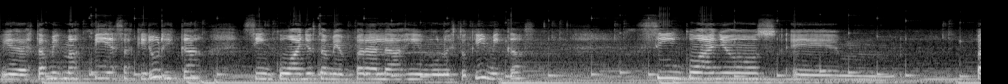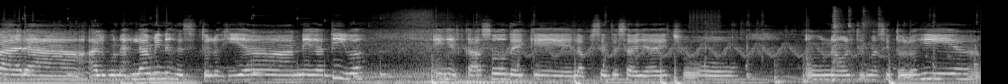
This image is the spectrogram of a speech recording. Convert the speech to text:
y de estas mismas piezas quirúrgicas, 5 años también para las inmunohistoquímicas, 5 años em, para algunas láminas de citología negativa en el caso de que la paciente se haya hecho una última citología.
